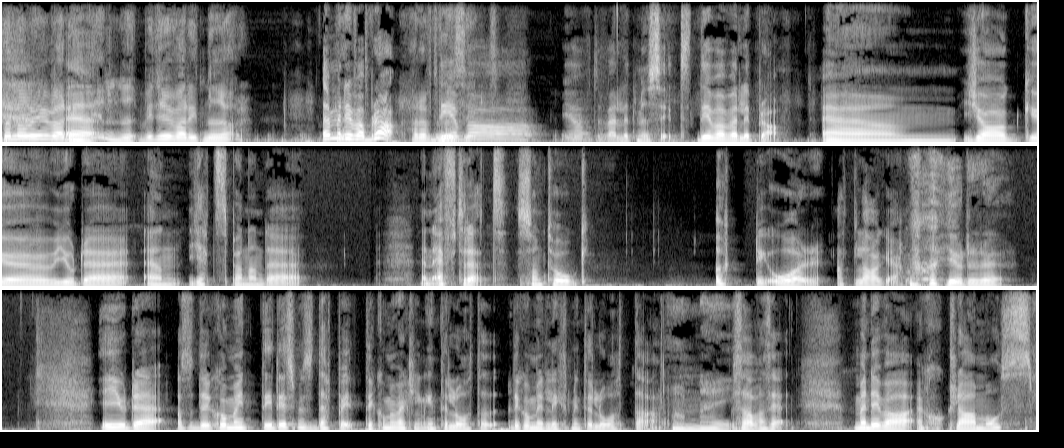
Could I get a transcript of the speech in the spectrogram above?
men hur var ditt, ny, vet du hur var ditt nyår? Nej men det var bra. Har du haft det mysigt? var, jag har haft det väldigt mysigt. Det var väldigt bra. Ehm, jag eh, gjorde en jättespännande en efterrätt som tog 40 år att laga. Vad gjorde du? Jag gjorde, alltså det, kommer inte, det är det som är så deppigt, det kommer verkligen inte låta, det kommer liksom inte låta nej. så avancerat. Men det var en chokladmousse.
